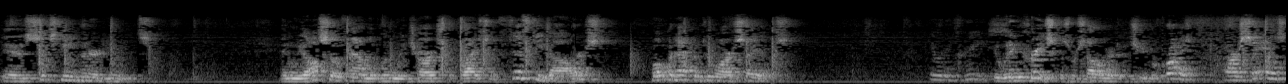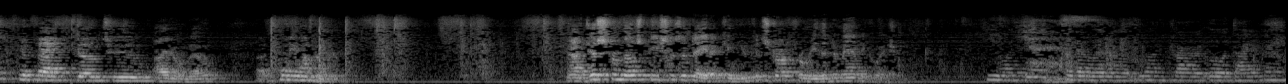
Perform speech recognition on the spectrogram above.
is sixteen hundred units. And we also found that when we charged the price of fifty dollars, what would happen to our sales? It would increase. It would increase because we're selling it at a cheaper price. Our sales, in fact, go to, I don't know, uh, twenty-one hundred. Now, just from those pieces of data, can you construct for me the demand equation? You want to put a little, you want to draw a little diagram?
